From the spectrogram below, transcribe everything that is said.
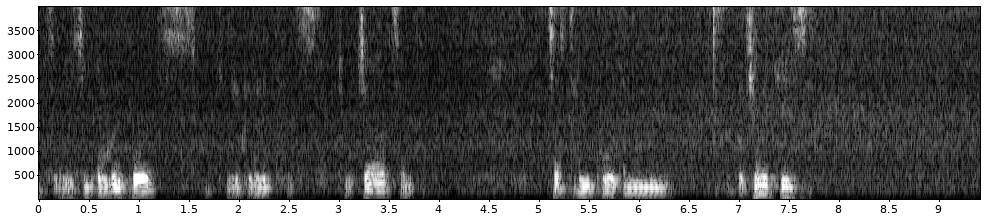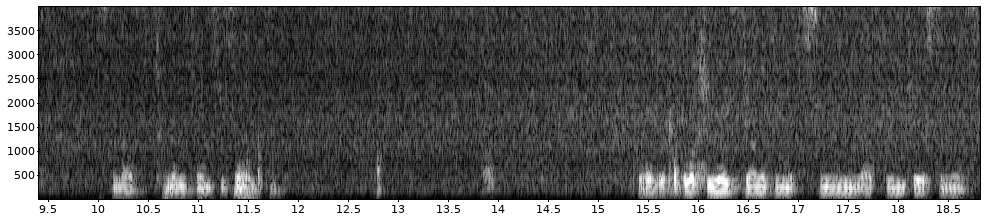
It's a very simple report. You can look at it as two charts and just reporting on the opportunities. So not too many things. It's So there's a couple of fields. The only thing that's really not interesting is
